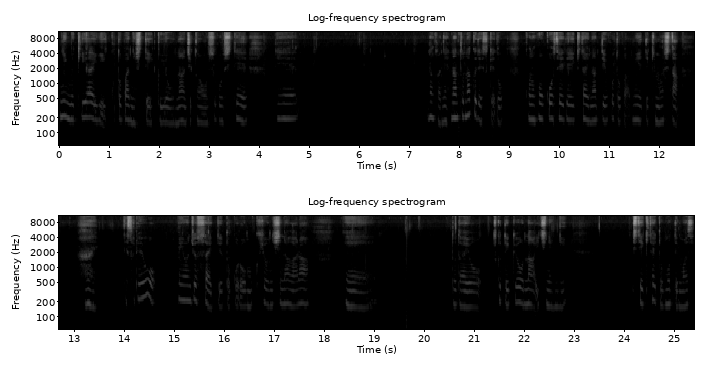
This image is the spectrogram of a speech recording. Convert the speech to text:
に向き合い言葉にしていくような時間を過ごしてでなんかねなんとなくですけどこの方向性でいきたいなっていうことが見えてきました。はい。でそれを40歳っていうところを目標にしながら、えー、土台を作っていくような1年にしていきたいと思っています。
